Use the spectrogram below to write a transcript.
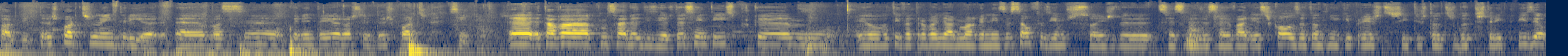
rápido, transportes no interior. Uh, você, 40 euros, transportes. Sim. Uh, estava a começar a dizer, eu senti isso porque um, eu estive a trabalhar numa organização, fazíamos sessões de, de, sensibilização em várias escolas, então tinha que ir para estes sítios todos do Distrito de Viseu.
